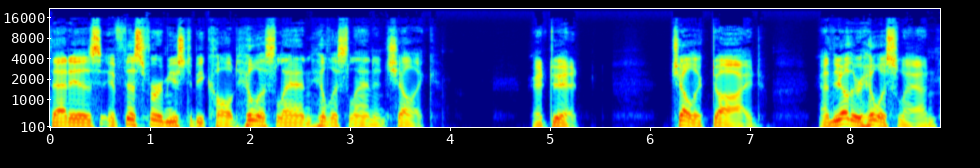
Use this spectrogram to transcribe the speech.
That is, if this firm used to be called Hillisland, Hillisland, and Chelik. It did. Chelik died, and the other Hillisland,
